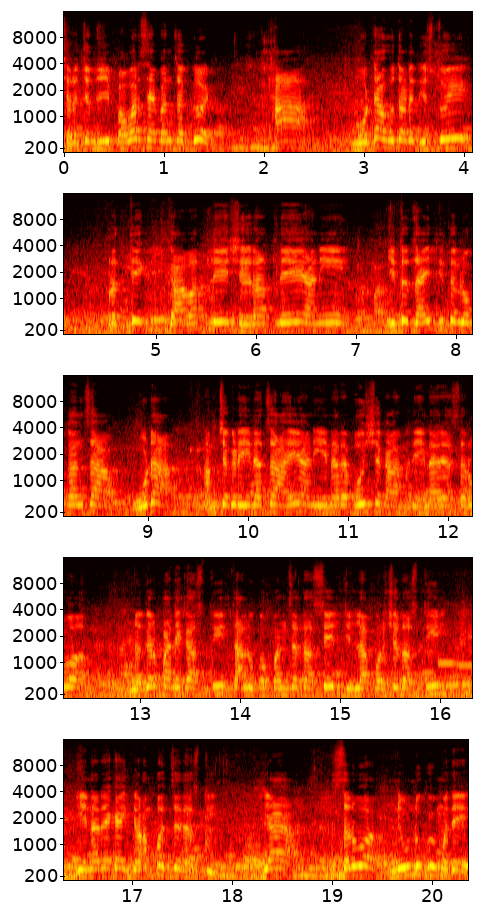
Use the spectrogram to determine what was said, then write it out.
शरदचंद्रजी पवार साहेबांचा गट हा मोठा होताना दिसतोय. प्रत्येक गावातले शहरातले आणि जिथं जाईल तिथं लोकांचा ओढा आमच्याकडे येण्याचा आहे आणि येणाऱ्या भविष्य काळामध्ये येणाऱ्या सर्व नगरपालिका असतील तालुका पंचायत असेल जिल्हा परिषद असतील येणाऱ्या काही ग्रामपंचायत असतील या सर्व निवडणुकीमध्ये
